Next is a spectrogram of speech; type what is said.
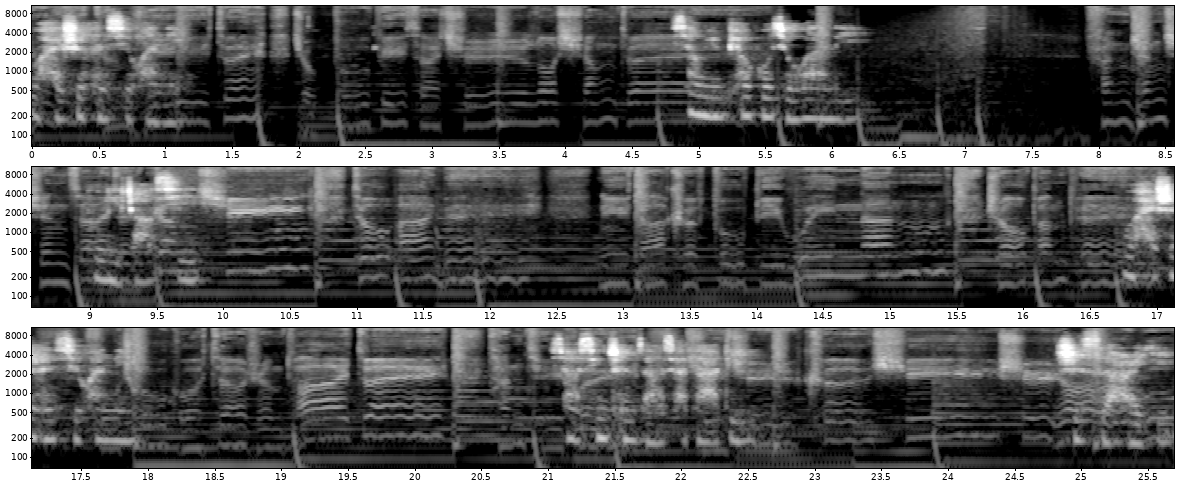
我还是很喜欢你，像云漂泊九万里，不离朝夕。我还是很喜欢你。小星辰降下大地，至此而已。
